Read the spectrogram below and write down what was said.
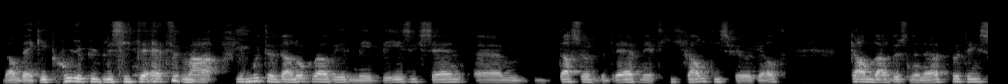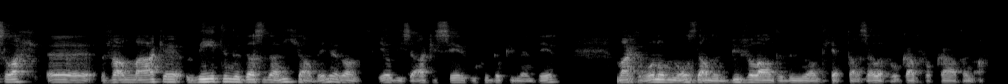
dan denk ik goede publiciteit. Maar je moet er dan ook wel weer mee bezig zijn. Ehm, dat soort bedrijven heeft gigantisch veel geld. Kan daar dus een uitputtingsslag eh, van maken, wetende dat ze dat niet gaan winnen. Want heel die zaak is zeer goed gedocumenteerd. Maar gewoon om ons dan een duvel aan te doen, want je hebt dan zelf ook advocaten af.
